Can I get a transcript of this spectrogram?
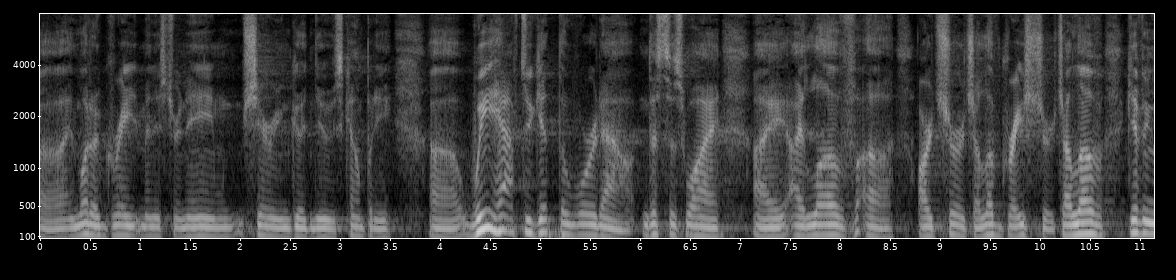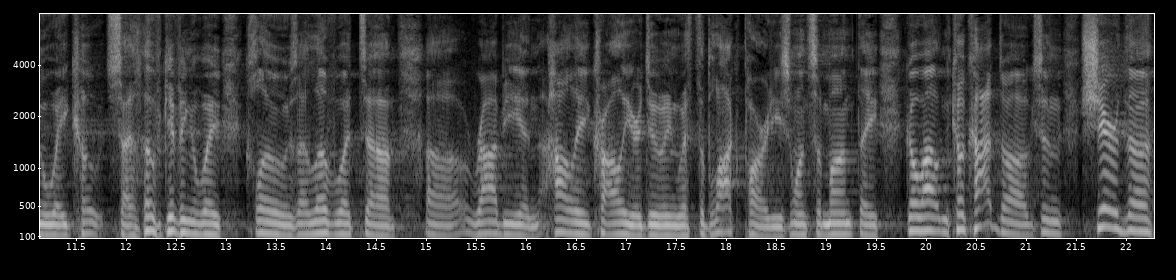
Uh, and what a great minister name, sharing good news company. Uh, we have to get the word out. This is why I, I love uh, our church. I love Grace Church. I love giving away coats. I love giving away clothes. I love what uh, uh, Robbie and Holly Crawley are doing with the block parties once a month. They go out and cook hot dogs and share the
